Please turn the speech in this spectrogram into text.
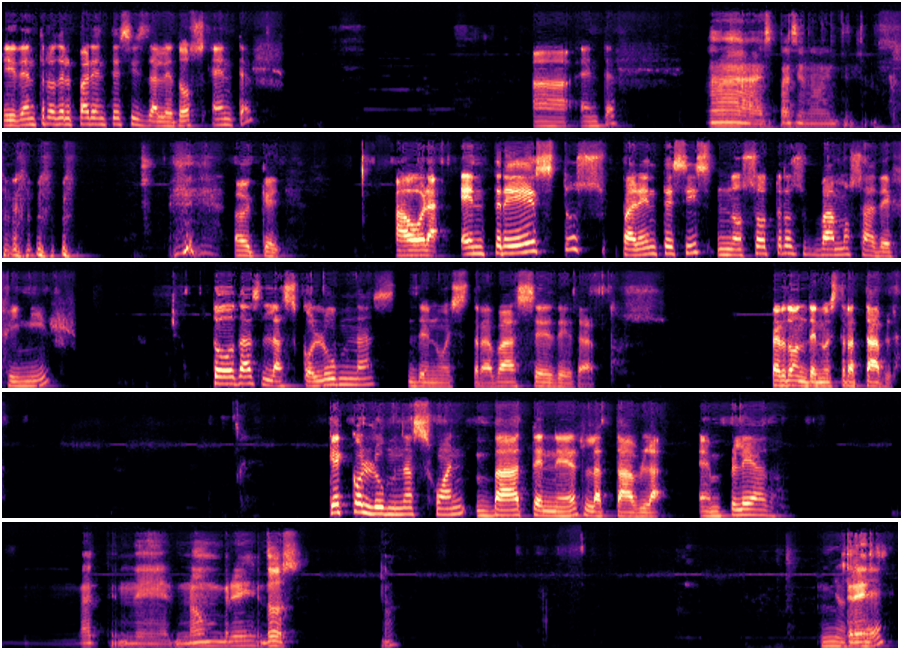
y dentro del paréntesis dale dos enter. Ah, enter. Ah, espacio no enter. ok. Ahora, entre estos paréntesis, nosotros vamos a definir todas las columnas de nuestra base de datos. Perdón, de nuestra tabla. ¿Qué columnas, Juan, va a tener la tabla empleado? Va a tener nombre dos. ¿No? No Tres. sé.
